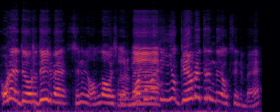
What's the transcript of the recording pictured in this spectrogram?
Oraya doğru değil be. Senin Allah aşkına. Dur be. Matematiğin yok, geometrin de yok senin be.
